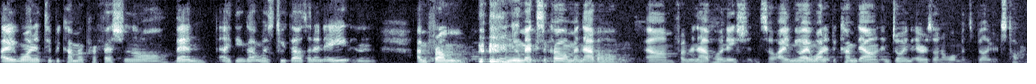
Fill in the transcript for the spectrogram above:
I wanted to become a professional. Then I think that was 2008, and I'm from New Mexico. I'm a Navajo, um, from the Navajo Nation. So I knew I wanted to come down and join the Arizona Women's Billiards Tour.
